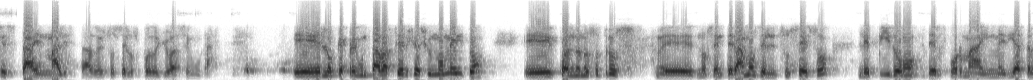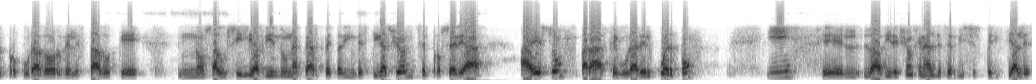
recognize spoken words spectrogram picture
está en mal estado, eso se los puedo yo asegurar. Eh, lo que preguntaba Sergio hace un momento, eh, cuando nosotros eh, nos enteramos del suceso, le pido de forma inmediata al procurador del Estado que nos auxilie abriendo una carpeta de investigación, se procede a, eso para asegurar el cuerpo y la Dirección General de Servicios Periciales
